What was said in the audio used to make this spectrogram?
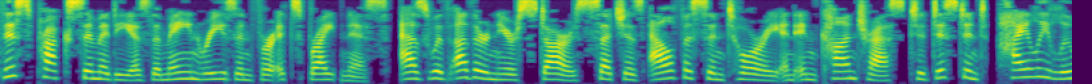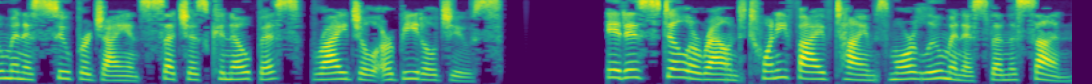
This proximity is the main reason for its brightness, as with other near stars such as Alpha Centauri and in contrast to distant, highly luminous supergiants such as Canopus, Rigel or Betelgeuse. It is still around 25 times more luminous than the Sun.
